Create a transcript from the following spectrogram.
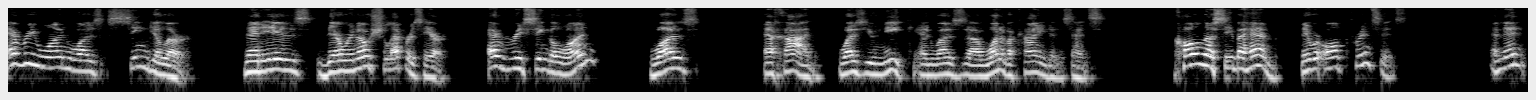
Everyone was singular. That is, there were no schleppers here. Every single one was echad, was unique and was uh, one of a kind in a sense. Kol Nasibahem. They were all princes. And then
